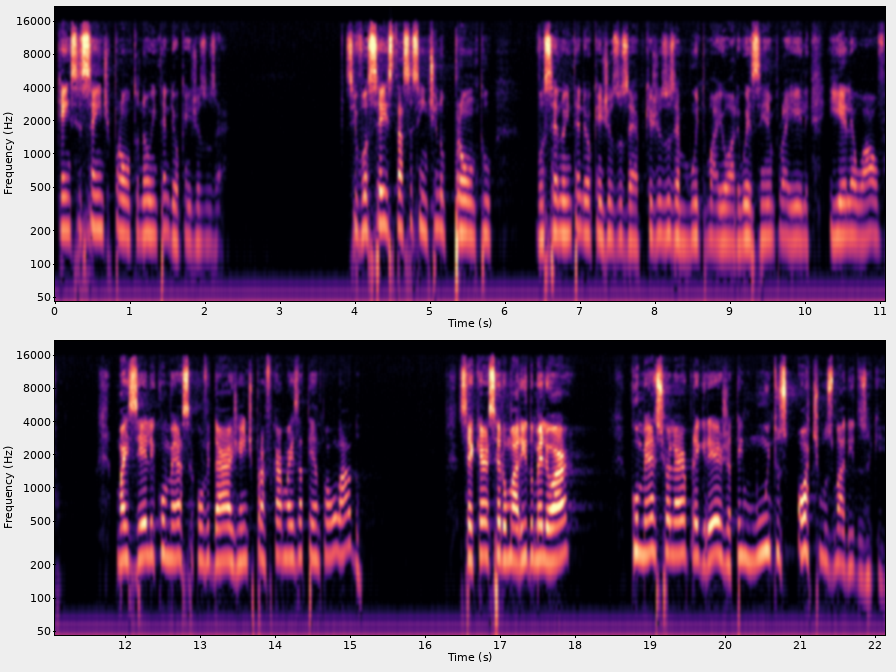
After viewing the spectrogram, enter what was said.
Quem se sente pronto não entendeu quem Jesus é. Se você está se sentindo pronto, você não entendeu quem Jesus é, porque Jesus é muito maior, o exemplo é Ele e Ele é o alvo. Mas Ele começa a convidar a gente para ficar mais atento ao lado. Você quer ser um marido melhor? Comece a olhar para a igreja, tem muitos ótimos maridos aqui.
